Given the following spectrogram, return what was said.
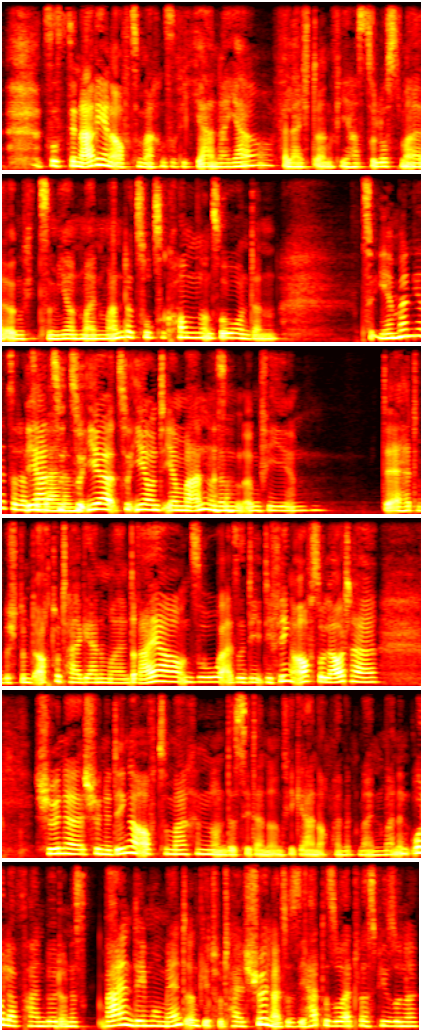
so Szenarien aufzumachen, so wie, ja, na ja, vielleicht irgendwie hast du Lust, mal irgendwie zu mir und meinem Mann dazu zu kommen und so. Und dann zu ihrem Mann jetzt oder ja, zu deinem? Ja, zu, ihr, zu ihr und ihrem Mann. Und so. dann irgendwie, der hätte bestimmt auch total gerne mal einen Dreier und so. Also die, die fing auf, so lauter schöne, schöne Dinge aufzumachen und dass sie dann irgendwie gerne auch mal mit meinem Mann in Urlaub fahren würde. Und es war in dem Moment irgendwie total schön. Also sie hatte so etwas wie so eine,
